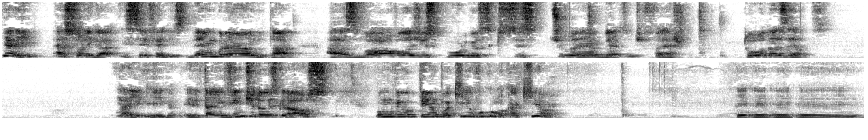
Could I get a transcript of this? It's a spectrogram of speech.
E aí é só ligar e ser feliz. Lembrando, tá? As válvulas de expurgas que se estiverem abertas, a gente fecha todas elas. E aí liga. Ele está em 22 graus. Vamos ver o tempo aqui. Eu vou colocar aqui, ó. Um, um, um,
